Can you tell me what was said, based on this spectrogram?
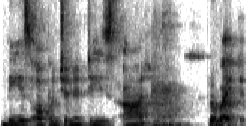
these opportunities are provided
